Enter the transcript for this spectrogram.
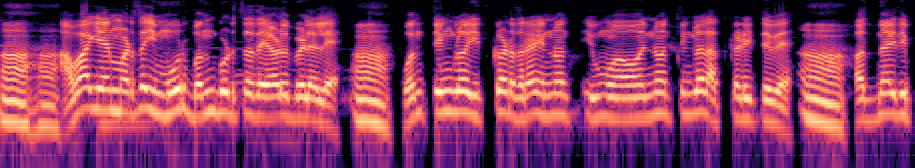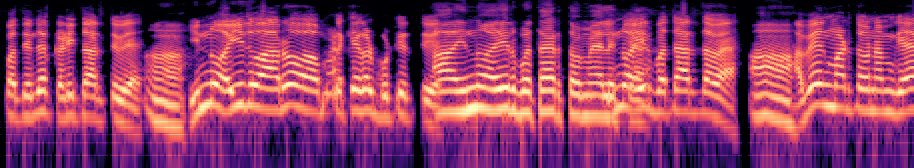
ಹಾ ಹಾ. ಅವಾಗ ಏನ್ ಮಾಡ್ತದೆ? ಈ ಮೂರ್ ಬಂದ್ಬಿಡ್ತದೆ ಏಳು ಬೀಳಲ್ಲಿ ಹಾ. ಒಂದ್ ತಿಂಗಳು ಇದ್ ಕಡಿದ್ರೆ ಇನ್ನೊಂದ್ ಇವ್- ಇನ್ನೊಂದ್ ತಿಂಗಳಲ್ಲಿ ಅದ್ ಕಡಿತೀವಿ. ಹಾ. ಹದಿನೈದು ಇಪ್ಪತ್ತಿಂದ ಕಡಿತಾ ಇರ್ತೀವಿ. ಹಾ. ಇನ್ನು ಐದು ಆರು ಮೊಳಕೆಗಳು ಬಿಟ್ಟಿರ್ತೀವಿ. ಆ, ಇನ್ನು ಐರ್ ಬರ್ತಾ ಇರ್ತಾವ ಮೇಲೆ ಇನ್ನು ಐದು ಬರ್ತಾ ಇರ್ತವೆ. ಅವೇನ್ ಮಾಡ್ತಾವ ನಮ್ಗೆ?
